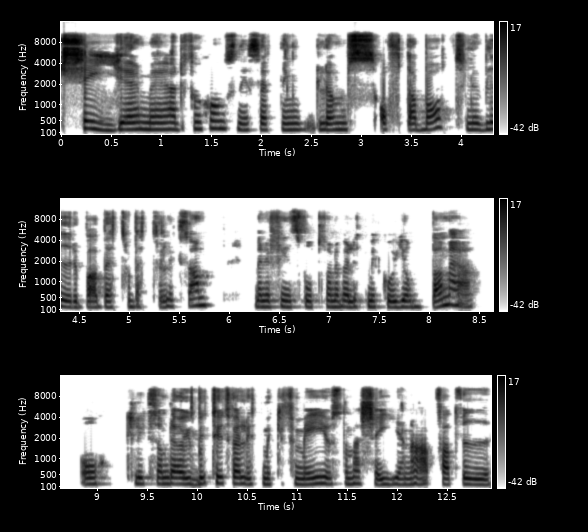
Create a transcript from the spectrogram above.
tjejer med funktionsnedsättning glöms ofta bort. Nu blir det bara bättre och bättre liksom. Men det finns fortfarande väldigt mycket att jobba med. Och liksom, det har ju betytt väldigt mycket för mig, just de här tjejerna, för att vi,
